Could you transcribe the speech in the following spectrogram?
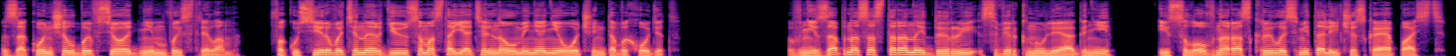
закончил бы все одним выстрелом. Фокусировать энергию самостоятельно у меня не очень-то выходит». Внезапно со стороны дыры сверкнули огни, и словно раскрылась металлическая пасть.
